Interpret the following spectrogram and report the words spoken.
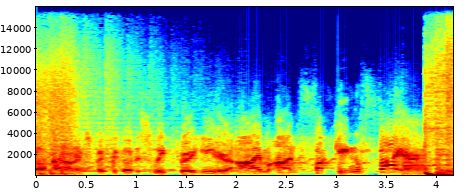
I don't expect to go to sleep for a year. I'm on fucking fire!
